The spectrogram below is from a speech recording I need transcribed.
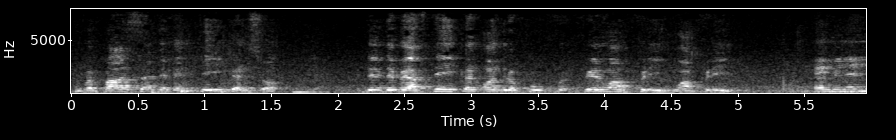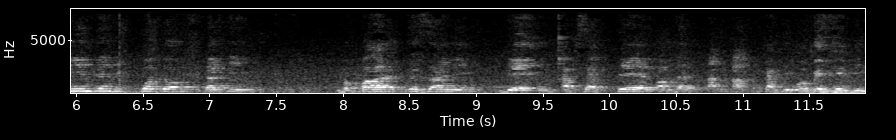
bepaalde zaken ben teken zo. De, de teken onder veel one free, one free. En meneer neemt de foto dat hij bepaalde zaken de accepteer omdat katibo behendi.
